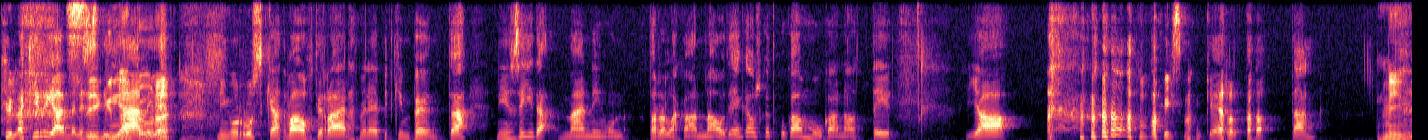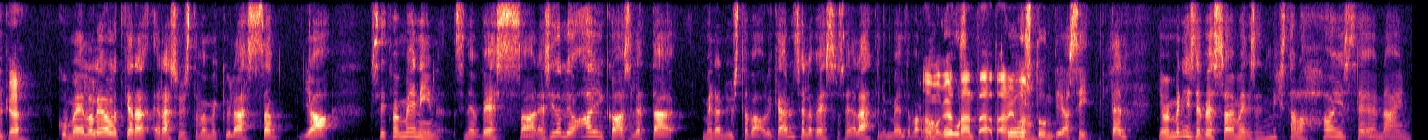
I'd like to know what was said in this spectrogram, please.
Kyllä, kirjaimellisesti Signature. jäljet, niin kuin ruskeat vauhtiraidat menee pitkin pönttöä, niin siitä mä en niin kuin todellakaan nauti, enkä usko, että kukaan muukaan nauttii. Ja voinko mä kertoa tämän? Minkä? kun meillä oli ollut kerran eräs ystävämme kylässä, ja sitten mä menin sinne vessaan, ja siitä oli jo aikaa sille, että meidän ystävä oli käynyt siellä vessassa ja lähtenyt meiltä varmaan Oh God, kuusi, kuusi tuntia sitten. Ja mä menin sinne vessaan ja mietin, että miksi täällä haisee näin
